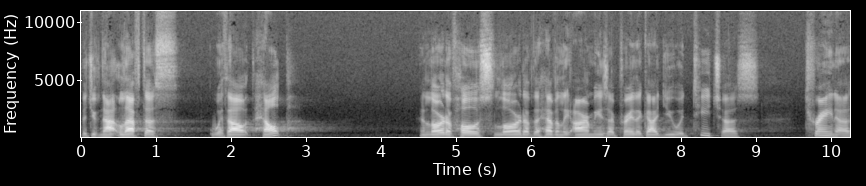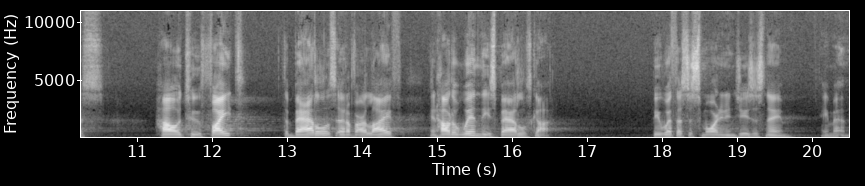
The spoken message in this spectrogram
that you've not left us without help. And Lord of hosts, Lord of the heavenly armies, I pray that God, you would teach us, train us how to fight the battles of our life and how to win these battles, God. Be with us this morning in Jesus' name. Amen.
